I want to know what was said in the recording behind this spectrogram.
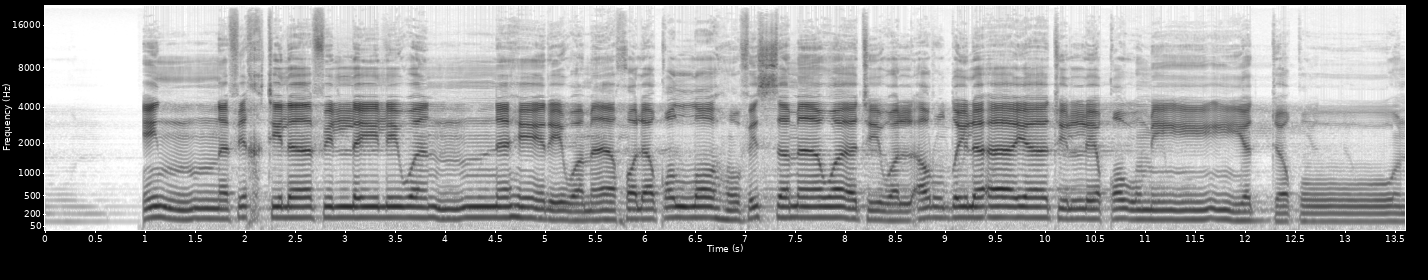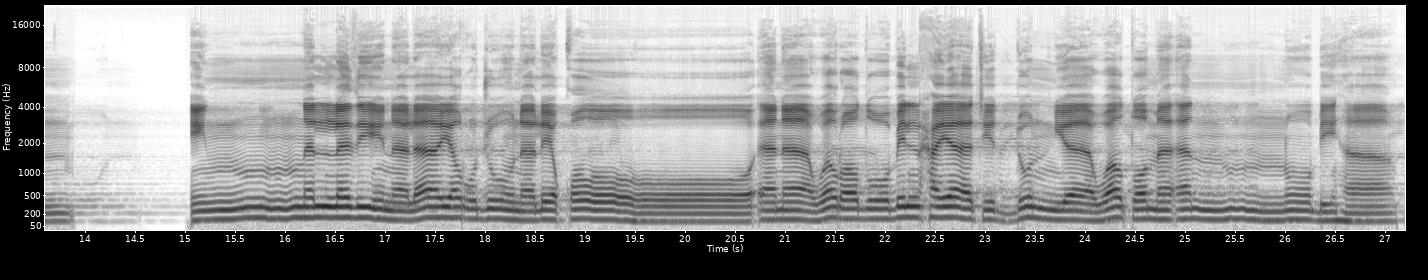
إن في اختلاف الليل والنهير وما خلق الله في السماوات والأرض لآيات لقوم يتقون. إن الذين لا يرجون لقاءنا ورضوا بالحياة الدنيا وطمأنوا بها.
